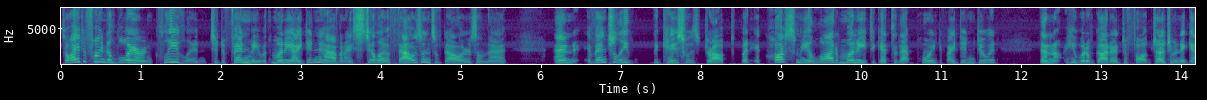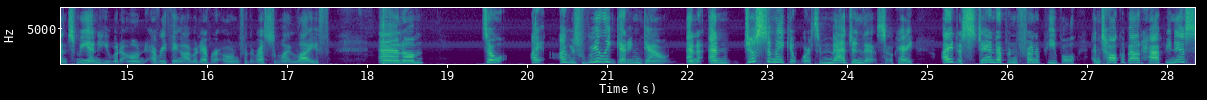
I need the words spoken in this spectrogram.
So I had to find a lawyer in Cleveland to defend me with money I didn't have, and I still owe thousands of dollars on that. And eventually the case was dropped, but it cost me a lot of money to get to that point. If I didn't do it, then he would have got a default judgment against me and he would own everything I would ever own for the rest of my life. And um, so I, I was really getting down. And, and just to make it worse, imagine this, okay? I had to stand up in front of people and talk about happiness,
